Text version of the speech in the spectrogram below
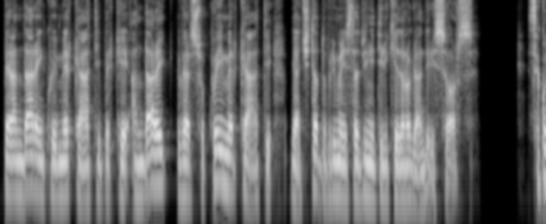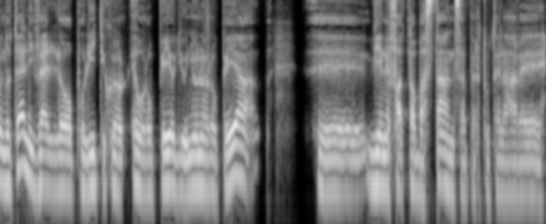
per andare in quei mercati, perché andare verso quei mercati, abbiamo citato prima gli Stati Uniti, richiedono grandi risorse. Secondo te a livello politico europeo, di Unione Europea, eh, viene fatto abbastanza per tutelare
